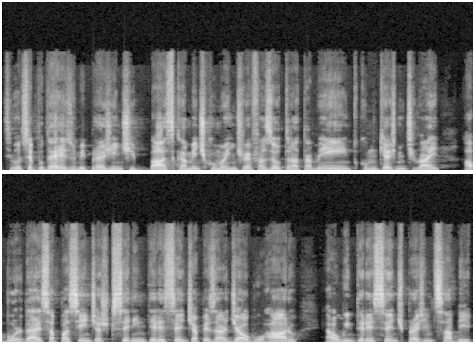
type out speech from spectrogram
Se você puder resumir para a gente basicamente como a gente vai fazer o tratamento, como que a gente vai abordar essa paciente, acho que seria interessante. Apesar de algo raro, é algo interessante para a gente saber.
